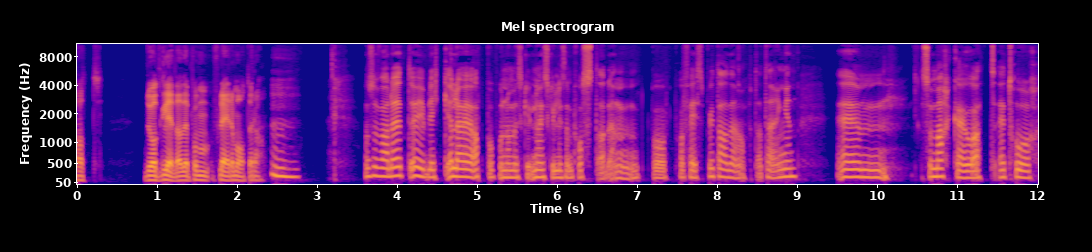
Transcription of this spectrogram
hatt Du har hatt glede av det på flere måter, da. Mm. Og så var det et øyeblikk, eller apropos når, skulle, når jeg skulle liksom poste den på, på, Facebook, da, den oppdateringen, um, så merka jeg jo at jeg tror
